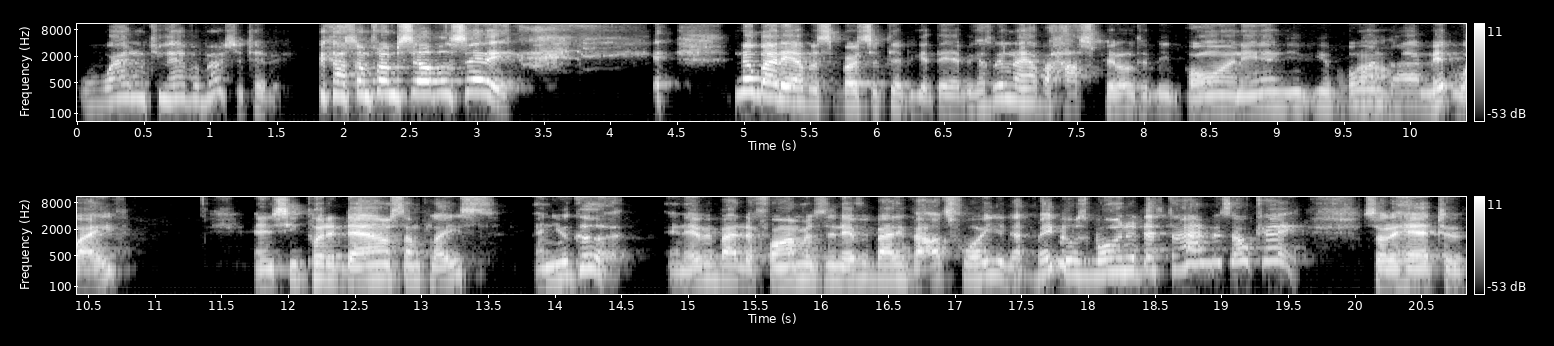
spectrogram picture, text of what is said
why don't you have a birth certificate? Because I'm from Silver City. Nobody has a birth certificate there because we don't have a hospital to be born in. You, are oh, born wow. by a midwife, and she put it down someplace, and you're good. And everybody, the farmers and everybody vouched for you. That baby was born at that time. It's okay. So they had to.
